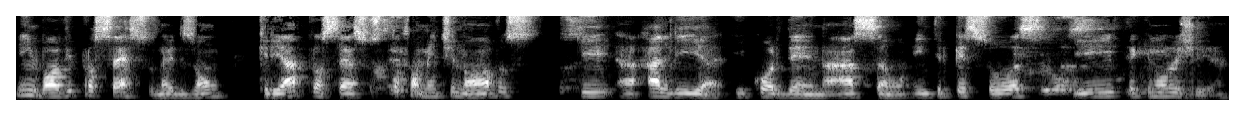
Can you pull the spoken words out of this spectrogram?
e envolve processos, né? eles vão criar processos totalmente novos que alia e coordena a ação entre pessoas e tecnologia.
